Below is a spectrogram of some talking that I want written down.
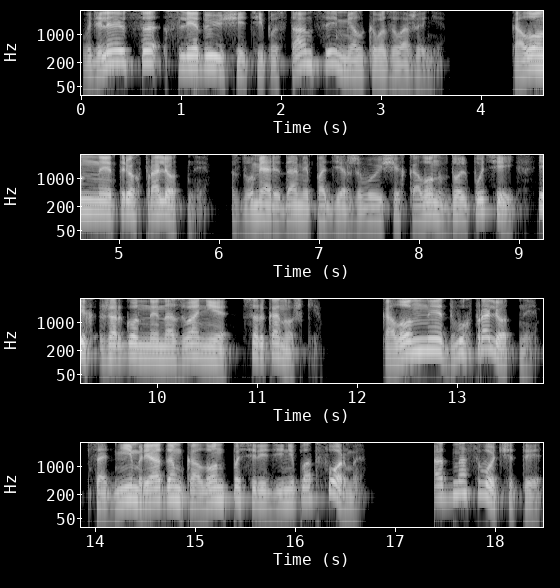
Выделяются следующие типы станций мелкого заложения. Колонные трехпролетные, с двумя рядами поддерживающих колонн вдоль путей, их жаргонное название «сороконожки». Колонны двухпролетные, с одним рядом колонн посередине платформы. Односводчатые,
